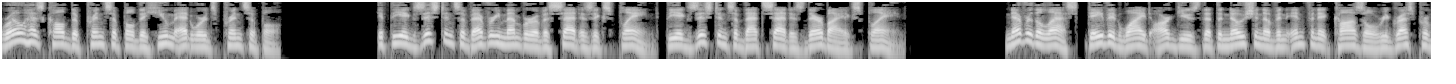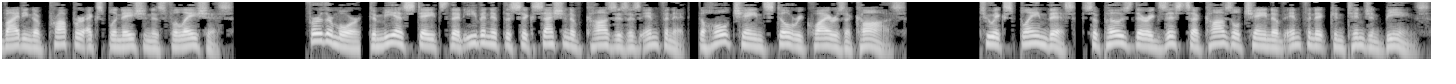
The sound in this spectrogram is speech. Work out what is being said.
Rowe has called the principle the Hume-Edwards principle. If the existence of every member of a set is explained, the existence of that set is thereby explained. Nevertheless, David White argues that the notion of an infinite causal regress providing a proper explanation is fallacious. Furthermore, Demea states that even if the succession of causes is infinite, the whole chain still requires a cause. To explain this, suppose there exists a causal chain of infinite contingent beings.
